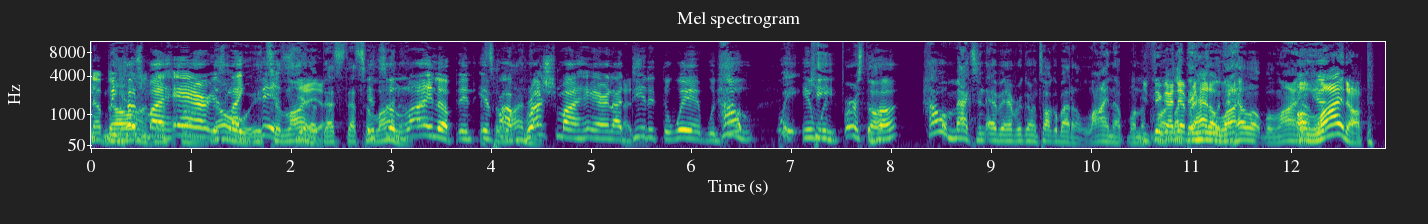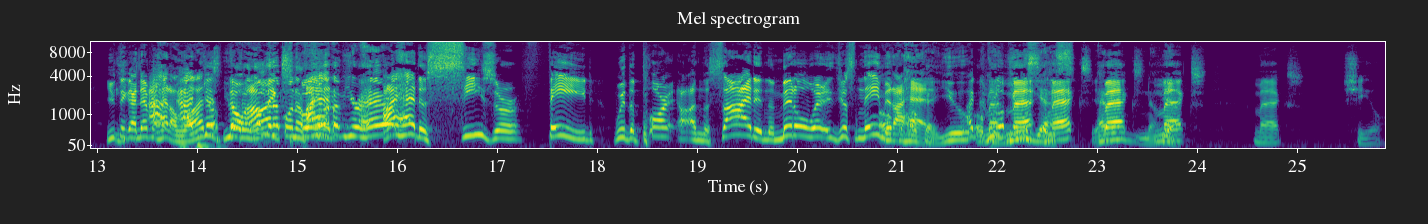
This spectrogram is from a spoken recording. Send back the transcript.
lined up because front. my hair fine. is no, like it's this. a lineup. Yeah, yeah. That's that's a it's lineup. a lineup, and It's if a I lineup. brushed my hair and I did it the way it would How? do, Wait, it Key, would first off, Huh? how are Max and Evan ever going to talk about a lineup on the You think? I Like never had a what the li- hell up a A lineup? Lineup? You think I never I- had a I lineup? just- You No, had a I'm lineup on the explaining- front of your hair? I had a Caesar fade with a part on the side, in the middle, where just name it. I had okay, it. you- I grew okay, up you, Max, yes. Max, Evan, Max, no. Max, Max, chill.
